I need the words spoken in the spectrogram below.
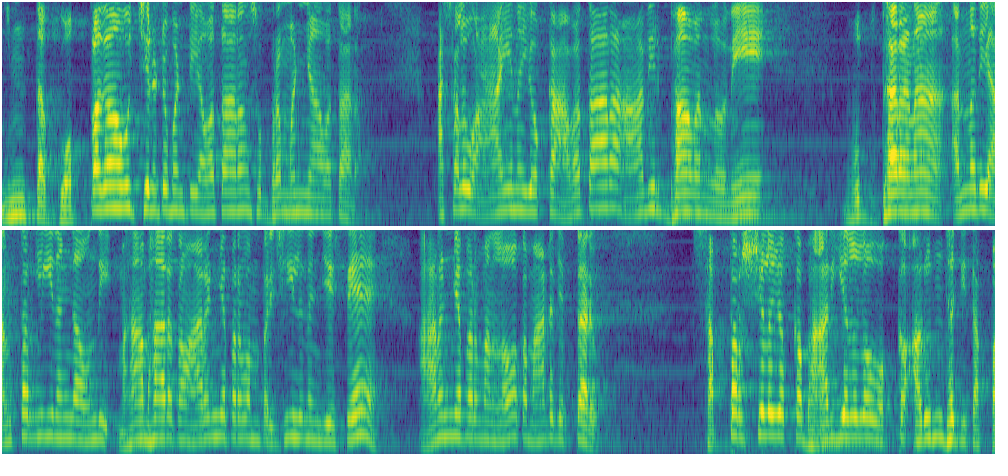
ఇంత గొప్పగా వచ్చినటువంటి అవతారం సుబ్రహ్మణ్య అవతారం. అసలు ఆయన యొక్క అవతార ఆవిర్భావంలోనే ఉద్ధరణ అన్నది అంతర్లీనంగా ఉంది. మహాభారతం ఆరణ్య పర్వం పరిశీలనం చేస్తే ఆరణ్య పర్వంలో ఒక మాట చెప్తారు. సప్తర్షుల యొక్క భార్యలలో ఒక్క అరుంధతి తప్ప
